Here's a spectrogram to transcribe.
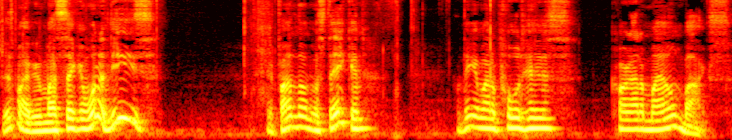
This might be my second one of these. If I'm not mistaken, I think I might have pulled his card out of my own box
